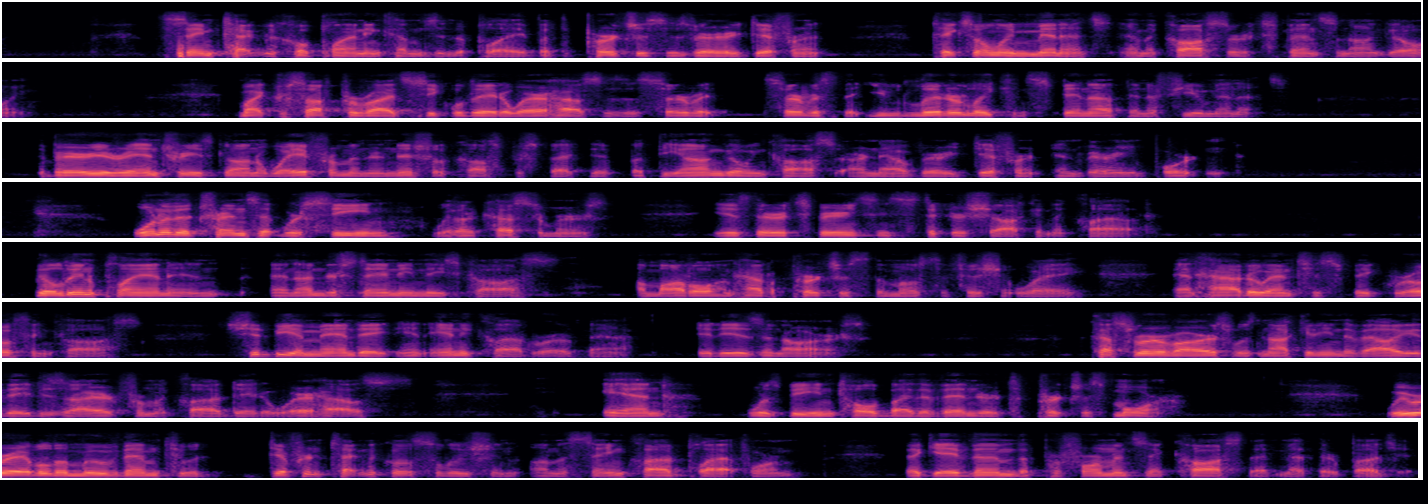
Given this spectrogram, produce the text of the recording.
The Same technical planning comes into play, but the purchase is very different. Takes only minutes and the costs are expense and ongoing. Microsoft provides SQL Data Warehouse as a service that you literally can spin up in a few minutes. The barrier to entry has gone away from an initial cost perspective, but the ongoing costs are now very different and very important. One of the trends that we're seeing with our customers is they're experiencing sticker shock in the cloud. Building a plan and, and understanding these costs, a model on how to purchase the most efficient way, and how to anticipate growth in costs should be a mandate in any cloud roadmap. It is in ours. A customer of ours was not getting the value they desired from a cloud data warehouse and was being told by the vendor to purchase more. We were able to move them to a different technical solution on the same cloud platform that gave them the performance and cost that met their budget.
